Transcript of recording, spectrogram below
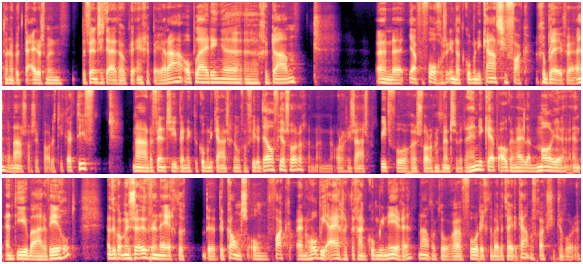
toen heb ik tijdens mijn defensietijd ook de NGPRA-opleiding gedaan. En ja, vervolgens in dat communicatievak gebleven. En daarnaast was ik politiek actief. Na Defensie ben ik de communicatie genoemd van Philadelphia Zorg. Een organisatie op het voor eh, zorg met mensen met een handicap. Ook een hele mooie en, en dierbare wereld. En toen kwam in 97 de, de kans om vak en hobby eigenlijk te gaan combineren. Namelijk door uh, voorlichter bij de Tweede Kamerfractie te worden.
